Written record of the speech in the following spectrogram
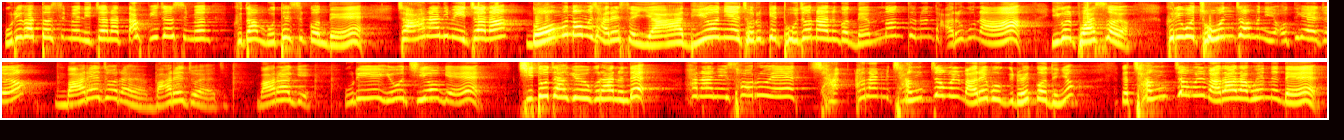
우리 같았으면 있잖아. 딱 삐졌으면 그 다음 못했을 건데. 자 하나님이 있잖아. 너무너무 잘했어요. 야 니언이에 저렇게 도전하는 건 랩넌트는 다르구나. 이걸 보았어요. 그리고 좋은 점은 이- 어떻게 해줘요? 말해줘라 말해줘야지. 말하기. 우리 요 지역에 지도자 교육을 하는데 하나님 서로의 자, 하나님 장점을 말해보기로 했거든요 그러니까 장점을 말하라고 했는데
